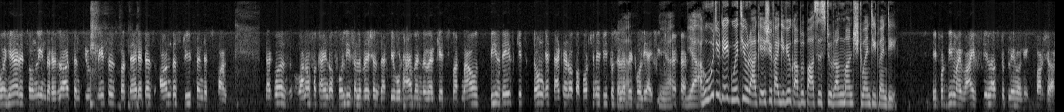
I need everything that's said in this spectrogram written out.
Over here, it's only in the resorts and few places, but there it is on the streets and it's fun. That was one of a kind of Holi celebrations that we would have when we were kids. But now, these days, kids don't get that kind of opportunity to celebrate Holi. I feel. Yeah. yeah. Who would you take with you, Rakesh, if I give you a couple passes to Rangmanch 2020? it would be my wife. She loves to play Holi for sure.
